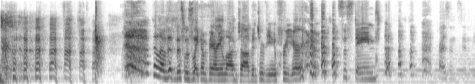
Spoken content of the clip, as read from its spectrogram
I love that this was like a very long job interview for your sustained presence in the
